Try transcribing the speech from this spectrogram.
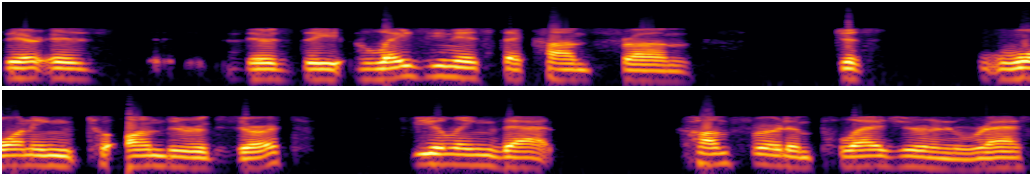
there is there's the laziness that comes from just wanting to underexert, feeling that comfort and pleasure and rest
